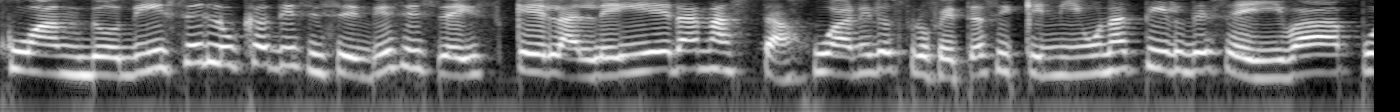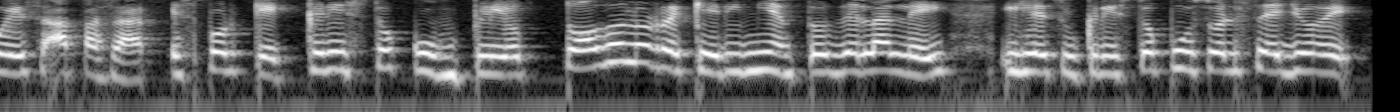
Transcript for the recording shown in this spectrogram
Cuando dice Lucas 16, 16 que la ley eran hasta Juan y los profetas y que ni una tilde se iba pues a pasar, es porque Cristo cumplió todos los requerimientos de la ley y Jesucristo puso el sello de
